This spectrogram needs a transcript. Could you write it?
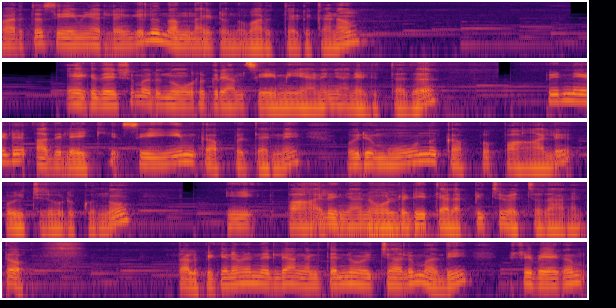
വറുത്ത സേമിയ അല്ലെങ്കിൽ നന്നായിട്ടൊന്ന് വറുത്തെടുക്കണം. ഏകദേശം ഒരു നൂറ് ഗ്രാം സേമിയാണ് ഞാൻ എടുത്തത്. പിന്നീട് അതിലേക്ക് സെയിം കപ്പ് തന്നെ ഒരു മൂന്ന് കപ്പ് പാൽ ഒഴിച്ചു കൊടുക്കുന്നു. ഈ പാൽ ഞാൻ ഓൾറെഡി തിളപ്പിച്ച് വെച്ചതാണ് കേട്ടോ തിളപ്പിക്കണമെന്നില്ല അങ്ങനെ തന്നെ ഒഴിച്ചാലും മതി. പക്ഷേ വേഗം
